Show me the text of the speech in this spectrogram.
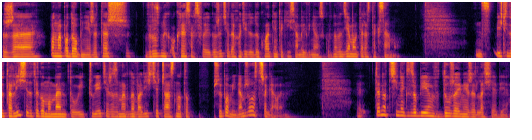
że on ma podobnie, że też w różnych okresach swojego życia dochodzi do dokładnie takich samych wniosków. No więc ja mam teraz tak samo. Więc jeśli dotarliście do tego momentu i czujecie, że zmarnowaliście czas, no to przypominam, że ostrzegałem. Ten odcinek zrobiłem w dużej mierze dla siebie,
